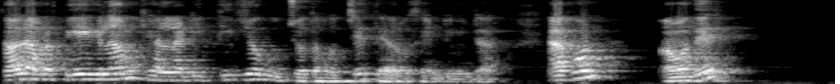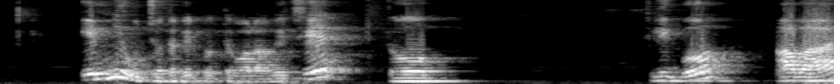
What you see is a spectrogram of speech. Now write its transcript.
তাহলে আমরা পেয়ে গেলাম, খেলনাটির তির্যক উচ্চতা হচ্ছে তেরো সেন্টিমিটার। এখন আমাদের এমনি উচ্চতা বের করতে বলা হয়েছে, তো লিখব আবার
